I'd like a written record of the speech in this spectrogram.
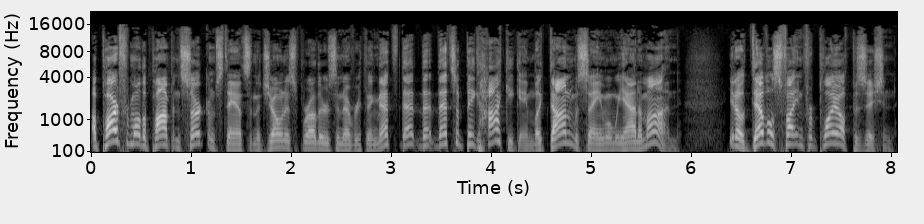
Apart from all the pomp and circumstance and the Jonas Brothers and everything, that's that, that that's a big hockey game. Like Don was saying when we had him on. You know, Devils fighting for playoff position.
